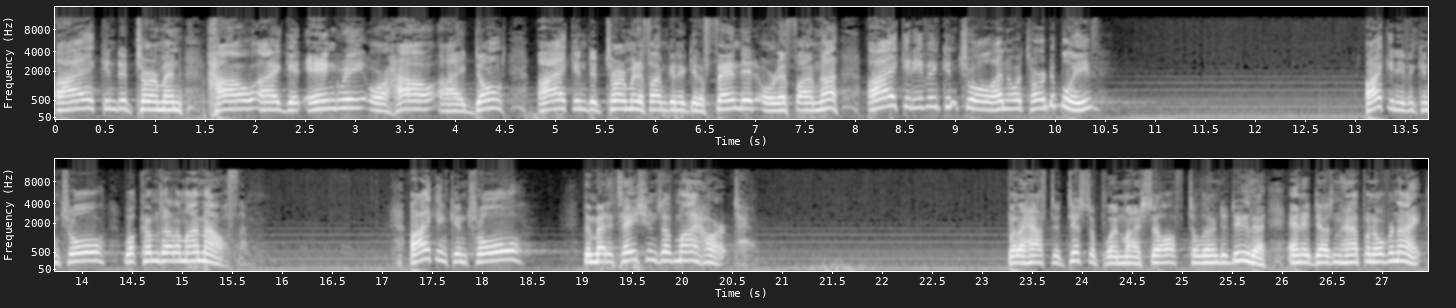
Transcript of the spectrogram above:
I can determine how I get angry or how I don't. I can determine if I'm going to get offended or if I'm not. I can even control, I know it's hard to believe. I can even control what comes out of my mouth. I can control the meditations of my heart. But I have to discipline myself to learn to do that. And it doesn't happen overnight.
